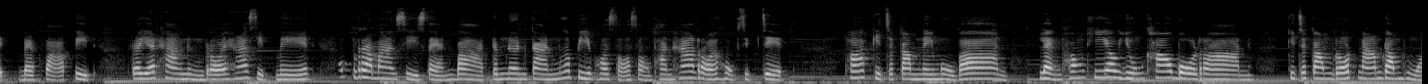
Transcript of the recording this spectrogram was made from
7 แบบฝาปิด ระยะทาง 150 เมตร งบประมาณ 400,000 บาท ดำเนินการเมื่อปี พศ 2567 ภาคกิจกรรมในหมู่บ้าน แหล่งท่องเที่ยวยุ้งข้าวโบราณ กิจกรรมรดน้ำดำหัว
